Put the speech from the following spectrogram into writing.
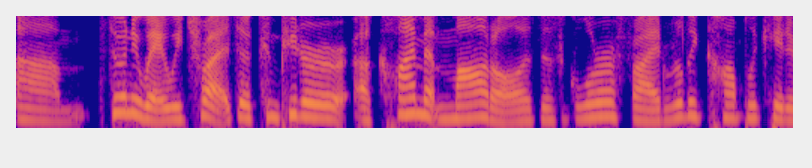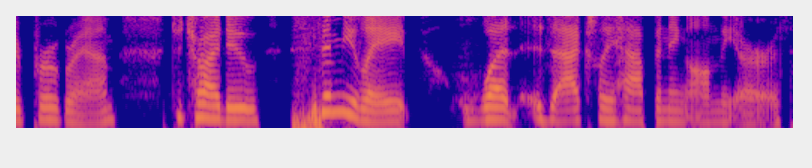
um, so anyway we try so computer a climate model is this glorified really complicated program to try to simulate what is actually happening on the earth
